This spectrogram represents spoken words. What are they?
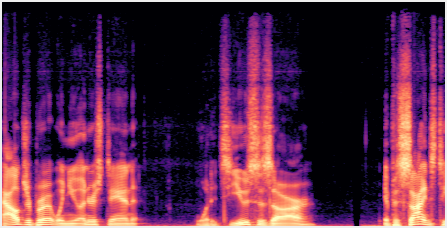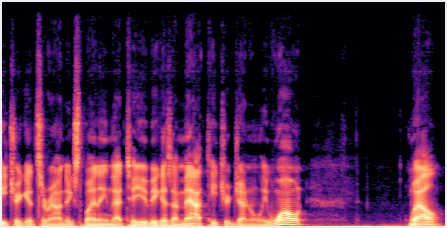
algebra, when you understand what its uses are, if a science teacher gets around explaining that to you, because a math teacher generally won't, well,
